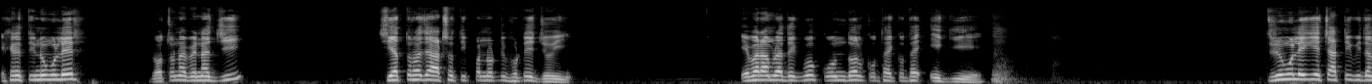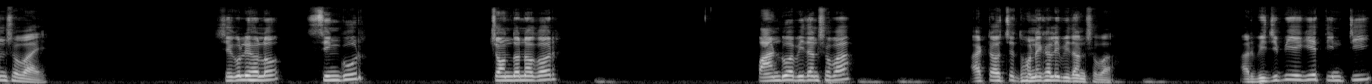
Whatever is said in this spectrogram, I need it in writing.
এখানে তৃণমূলের রচনা ব্যানার্জি ছিয়াত্তর হাজার আটশো তিপ্পান্নটি ভোটে জয়ী। এবার আমরা দেখব কোন দল কোথায় কোথায় এগিয়ে। তৃণমূল এগিয়ে চারটি বিধানসভায়। সেগুলি হলো সিঙ্গুর চন্দননগর পান্ডুয়া বিধানসভা একটা হচ্ছে ধনেখালী বিধানসভা। আর বিজেপি এগিয়ে তিনটি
